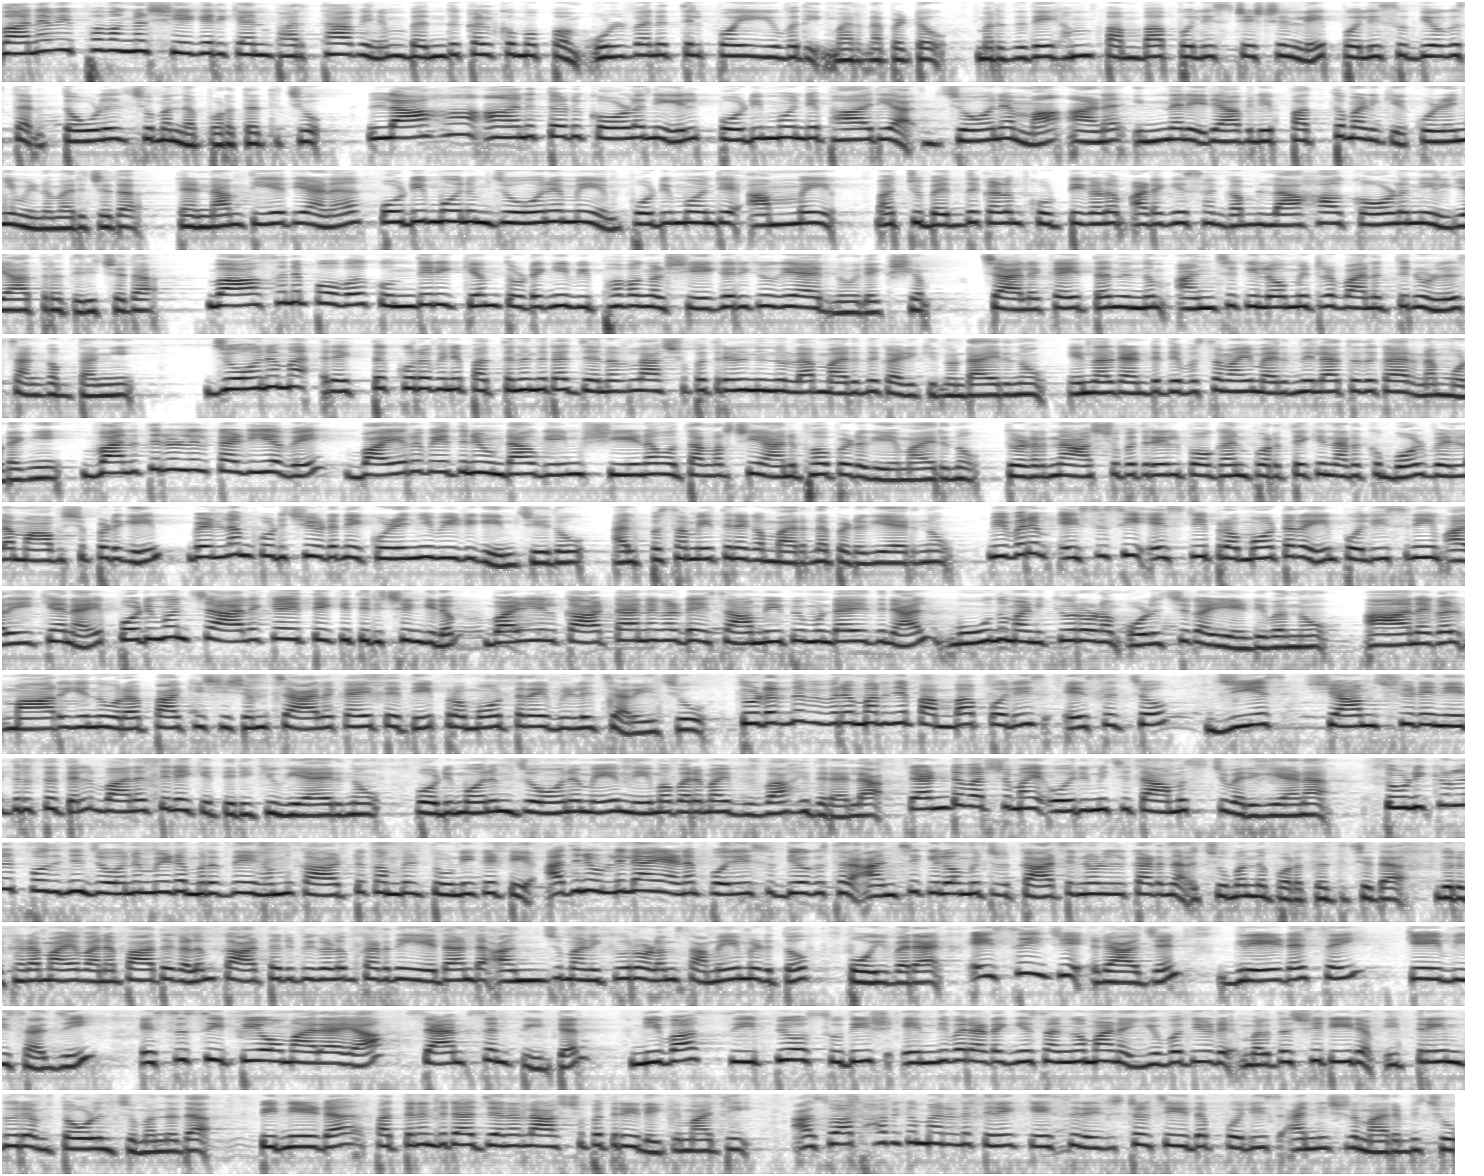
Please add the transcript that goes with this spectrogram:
വനവിഭവങ്ങൾ ശേഖരിക്കാൻ ഭർത്താവിനും ബന്ധുക്കൾക്കുമൊപ്പം ഉൾവനത്തിൽ പോയ യുവതി മരണപ്പെട്ടു. മൃതദേഹം പമ്പ പോലീസ് സ്റ്റേഷനിലെ പോലീസ് ഉദ്യോഗസ്ഥർ തോളിൽ ചുമന്ന് പുറത്തെത്തിച്ചു. ലാഹ ആനത്തോട് കോളനിയിൽ പൊടിമോന്റെ ഭാര്യ ജോനമ്മ ആണ് ഇന്നലെ രാവിലെ പത്ത് മണിക്ക് കുഴഞ്ഞു വീണ് മരിച്ചത്. രണ്ടാം തീയതിയാണ് പൊടിമോനും ജോനമ്മയും പൊടിമോന്റെ അമ്മയും മറ്റു ബന്ധുക്കളും കുട്ടികളും അടങ്ങിയ സംഘം ലാഹ കോളനിയിൽ യാത്ര തിരിച്ചത്. വാസനപ്പൂവ് കുന്തിരിക്കം തുടങ്ങിയ വിഭവങ്ങൾ ശേഖരിക്കുകയായിരുന്നു ലക്ഷ്യം. ചാലക്കയത്ത് നിന്നും അഞ്ച് കിലോമീറ്റർ വനത്തിനുള്ളിൽ സംഘം തങ്ങി. ജോനമ രക്തക്കുറവിന് പത്തനംതിട്ട ജനറൽ ആശുപത്രിയിൽ നിന്നുള്ള മരുന്ന് കഴിക്കുന്നുണ്ടായിരുന്നു. എന്നാൽ രണ്ട് ദിവസമായി മരുന്നില്ലാത്തത് കാരണം മുടങ്ങി. വനത്തിനുള്ളിൽ കഴിയവേ വയറുവേദന ഉണ്ടാവുകയും ക്ഷീണവും തളർച്ചയും അനുഭവപ്പെടുകയുമായിരുന്നു. തുടർന്ന് ആശുപത്രിയിൽ പോകാൻ പുറത്തേക്ക് നടക്കുമ്പോൾ വെള്ളം ആവശ്യപ്പെടുകയും വെള്ളം കുടിച്ചയുടനെ കുഴഞ്ഞു വീഴുകയും ചെയ്തു. അല്പസമയത്തിനകം മരണപ്പെടുകയായിരുന്നു. വിവരം എസ് സി എസ് ടി പ്രൊമോട്ടറെയും പോലീസിനെയും അറിയിക്കാനായി പൊടിമോൻ ചാലക്കയത്തേക്ക് തിരിച്ചെങ്കിലും വഴിയിൽ കാട്ടാനകളുടെ സാമീപ്യമുണ്ടായതിനാൽ മൂന്ന് മണിക്കൂറോളം ഒളിച്ചു കഴിയേണ്ടി വന്നു. ആനകൾ മാറിയെന്ന് ഉറപ്പാക്കിയ ശേഷം ചാലക്കയത്തെത്തി പ്രൊമോട്ടറെ വിളിച്ചറിയിച്ചു. തുടർന്ന് വിവരമറിഞ്ഞ Pampa police S HO G S ശ്യാംശിയുടെ നേതൃത്വത്തിൽ വനത്തിലേക്ക് തിരിക്കുകയായിരുന്നു. പൊടിമോനും ജോനുമേയും നിയമപരമായി വിവാഹിതരല്ല. രണ്ടു വർഷമായി ഒരുമിച്ച് താമസിച്ചു വരികയാണ്. തുണിക്കുള്ളിൽ പൊതിഞ്ഞ ജോനമ്മയുടെ മൃതദേഹം കാട്ടുകമ്പിൽ തുണി കെട്ടി അതിനുള്ളിലായാണ് പോലീസ് ഉദ്യോഗസ്ഥർ അഞ്ച് കിലോമീറ്റർ കാട്ടിനുള്ളിൽ കടന്ന് ചുമന്ന് പുറത്തെത്തിച്ചത്. ദുർഘടമായ വനപാതകളും കാട്ടരുവികളും കടന്ന് ഏതാണ്ട് അഞ്ചു മണിക്കൂറോളം സമയമെടുത്തു പോയി വരാൻ. S I J Rajan grade S I K V Saji S C P ഒമാരായ Samson Peter Nivas C P O Sudheesh എന്നിവരടങ്ങിയ സംഘമാണ് യുവതിയുടെ മൃതശരീരം ഇത്രയും ദൂരം തോളിൽ ചുമന്നത്. പിന്നീട് പത്തനംതിട്ട ജനറൽ ആശുപത്രിയിലേക്ക് മാറ്റി. അസ്വാഭാവിക മരണത്തിന് കേസ് രജിസ്റ്റർ ചെയ്ത് പോലീസ് അന്വേഷണം ആരംഭിച്ചു.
